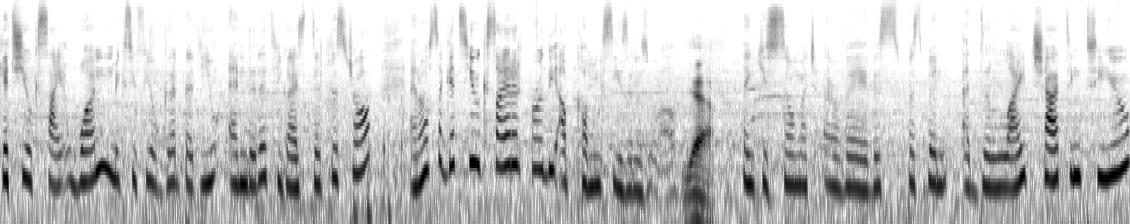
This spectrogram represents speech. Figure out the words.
gets you excited. One, makes you feel good that you ended it, you guys did this job, and also gets you excited for the upcoming season as well. yeah Thank you so much, Hervé. This has been a delight chatting to you,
